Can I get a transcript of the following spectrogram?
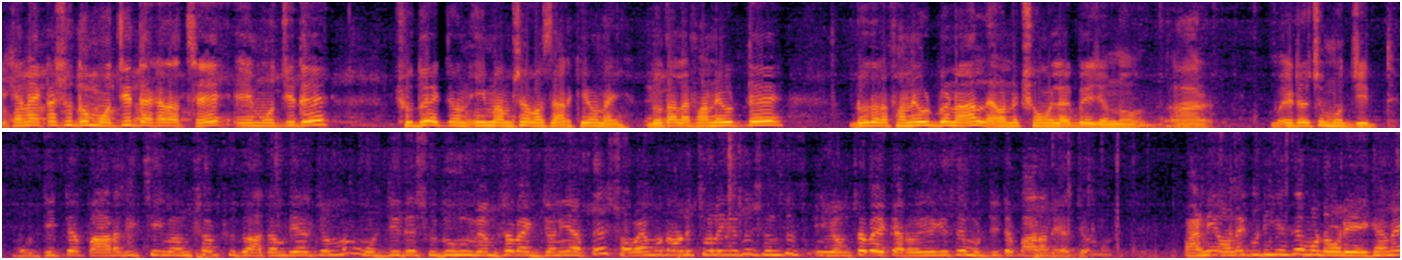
এখানে একটা শুধু মসজিদ দেখা যাচ্ছে। এই মসজিদে শুধু একজন ইমাম সাহেব আছে, আর কেউ নাই। দোতলা ফানে উঠতে দোতলা ফানে উঠবে না, অনেক সময় লাগবে এই জন্য। আর এটা হচ্ছে মসজিদ। মসজিদটা পাড়া দিচ্ছে ইমাম সাহেব শুধু আদাম দেওয়ার জন্য। মসজিদে শুধু ইমাম সাহেব একজনই আছে। সবাই মোটামুটি চলে গেছে কিন্তু ইমাম সাহেব একা রয়ে গেছে মসজিদটা পাড়া দেওয়ার জন্য। পানি অনেক উঠে গেছে মোটামুটি। এখানে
